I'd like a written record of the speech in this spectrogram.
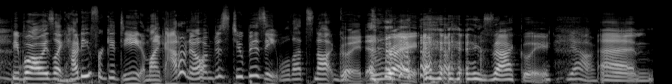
People are always like, "How do you forget to eat?" I'm like, "I don't know. I'm just too busy." Well, that's not good. right. exactly. Yeah. Um,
